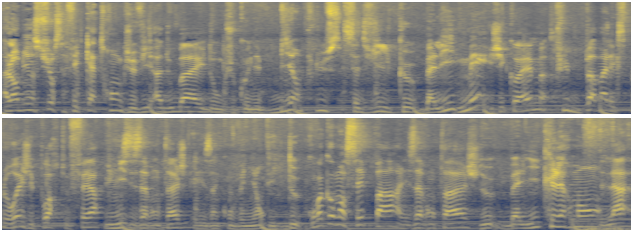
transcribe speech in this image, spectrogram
alors bien sûr, ça fait 4 ans que je vis à Dubaï, donc je connais bien plus cette ville que Bali, mais j'ai quand même pu pas mal explorer, je vais pouvoir te faire une liste des avantages et des inconvénients des deux. On va commencer par les avantages de Bali. Clairement, la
